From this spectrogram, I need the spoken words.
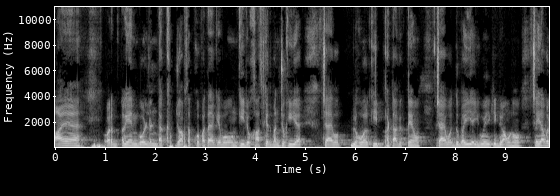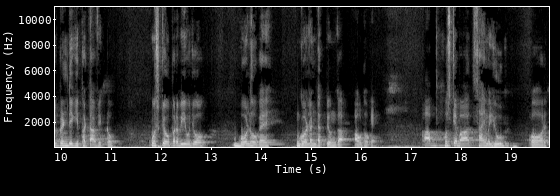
आए हैं। और अगेन गोल्डन डक जो आप सबको पता है कि वो उनकी जो खासियत बन चुकी है, चाहे वो लाहौर की फटा विकटें हों, चाहे वो दुबई या यूएई की ग्राउंड हो, चाहे रावलपिंडी की फटा विकट हो, उसके ऊपर भी वो जो बोल्ड हो गए गोल्डन डक पे उनका आउट हो गए। अब उसके बाद साइम अयूब और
